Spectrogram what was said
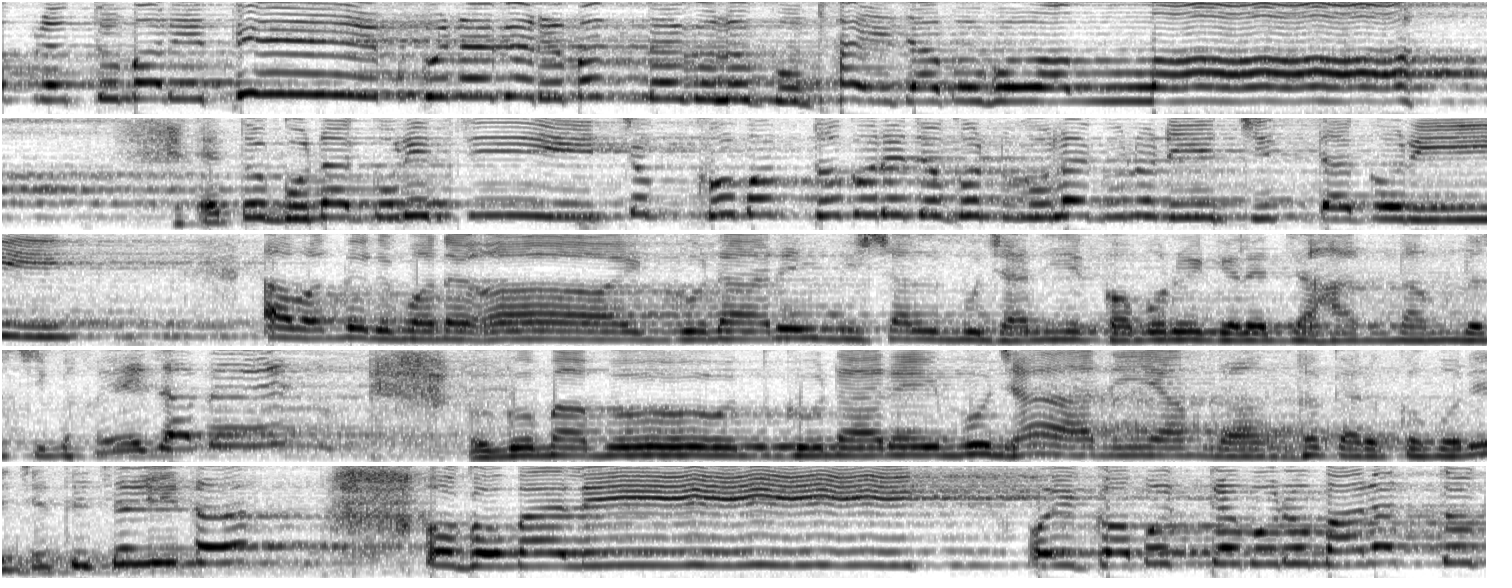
আমরা তোমার এতিম গুনাগার বান্দাগুলো কোথায় যাব গো আল্লাহ? এত গুণা করেছি, চক্ষু বন্ধ করে যখন গুণাগুলো নিয়ে চিন্তা করি আমাদের মনে হয় গুনার এই বিশাল বুঝা নিয়ে কবরে গেলে জাহান নাম নসিব হয়ে যাবে। ওগো মাবুদ, গুনার এই বুঝা নিয়ে আমরা অন্ধকার কবরে যেতে চাই না। ওগো মালিক, ওই কবরটা বড় মারাত্মক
